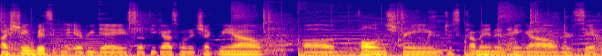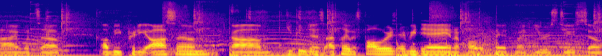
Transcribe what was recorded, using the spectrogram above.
I stream basically every day, so if you guys want to check me out, uh, follow the stream, just come in and hang out or say hi, what's up. I'll be pretty awesome. Um, you can just I play with followers every day, and I probably play with my viewers too. So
